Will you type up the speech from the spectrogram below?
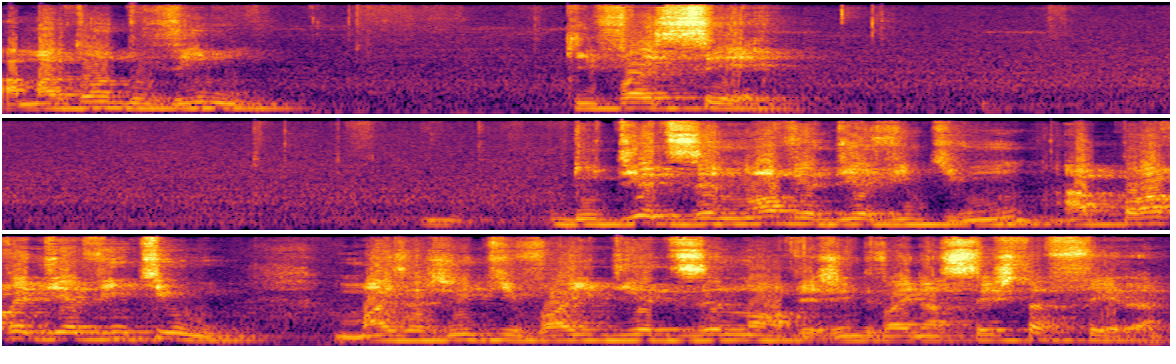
a maratona do vinho, que vai ser do dia 19 a dia 21. A prova é dia 21, mas a gente vai dia 19, a gente vai na sexta-feira.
